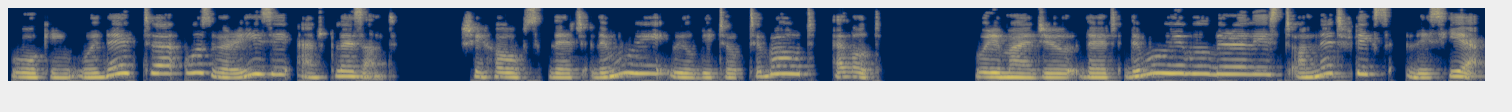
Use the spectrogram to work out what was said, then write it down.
Working with the uh, actor was very easy and pleasant. She hopes that the movie will be talked about a lot. We remind you that the movie will be released on Netflix this year.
